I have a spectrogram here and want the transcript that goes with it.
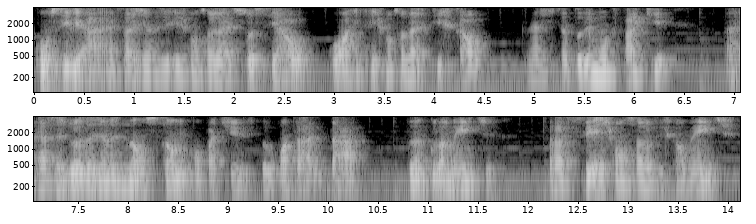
conciliar essa agenda de responsabilidade social com a responsabilidade fiscal. Né? A gente tentou demonstrar que essas duas agendas não são incompatíveis. Pelo contrário, dá tranquilamente para ser responsável fiscalmente,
